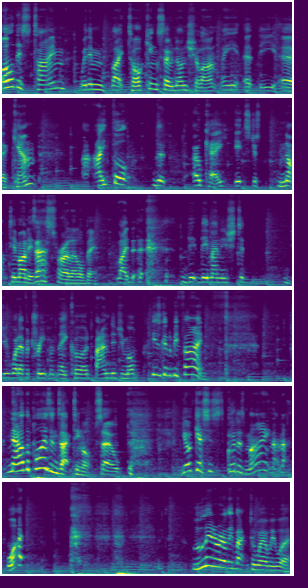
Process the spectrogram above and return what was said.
all this time, with him like talking so nonchalantly at the uh, camp, I-, I thought that okay, it's just knocked him on his ass for a little bit. Like they-, they managed to do whatever treatment they could, bandage him up. He's going to be fine. Now the poison's acting up, so your guess is as good as mine. What? Literally back to where we were.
